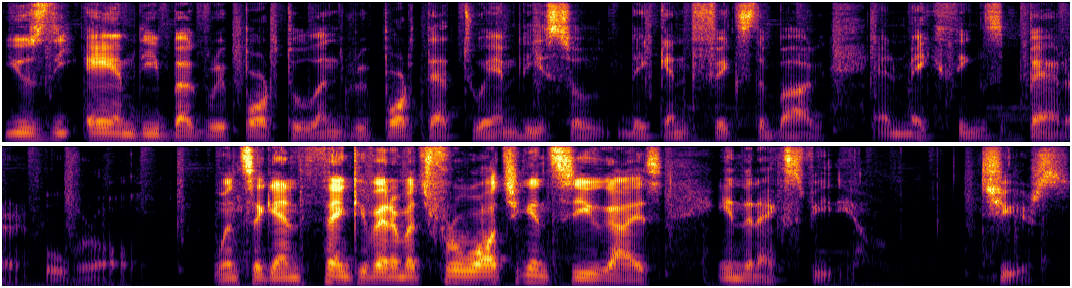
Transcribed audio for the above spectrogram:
use the AMD bug report tool and report that to AMD so they can fix the bug and make things better overall. Once again, thank you very much for watching and see you guys in the next video. Cheers.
